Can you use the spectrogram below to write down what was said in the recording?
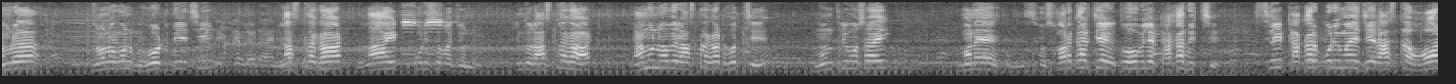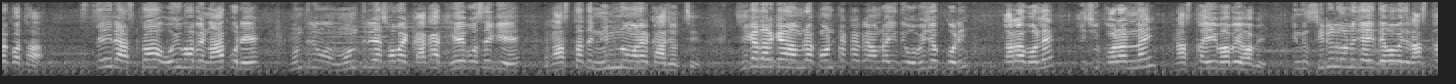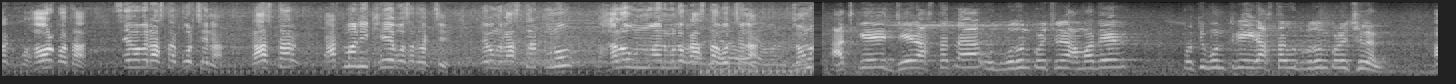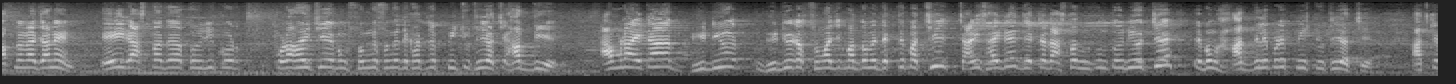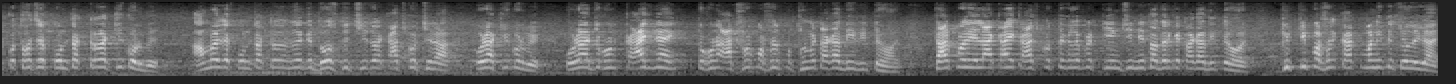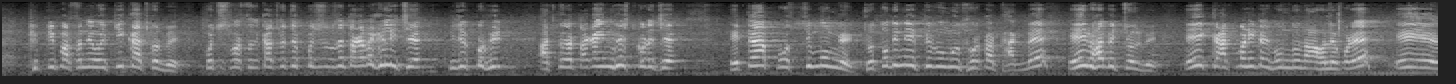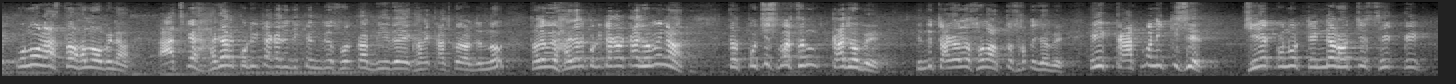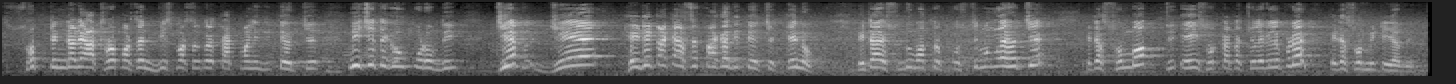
আমরা জনগণ ভোট দিয়েছি রাস্তাঘাট লাইট পরিষেবার জন্য। কিন্তু রাস্তাঘাট এমনভাবে রাস্তাঘাট হচ্ছে, মন্ত্রীমশাই মানে সরকার যে তহবিলে টাকা দিচ্ছে, সেই টাকার পরিমাণে যে রাস্তা হওয়ার কথা, সেই রাস্তা ওইভাবে না করে মন্ত্রী, মন্ত্রীরা সবাই টাকা খেয়ে বসে গিয়ে রাস্তাতে নিম্নমানের কাজ হচ্ছে। ঠিকাদারকে আমরা, কন্ট্রাক্টরকে আমরা যদি অভিযোগ করি, তারা বলে কিছু করার নাই, রাস্তা এইভাবে হবে। কিন্তু শিডিউল অনুযায়ী যেভাবে রাস্তা হওয়ার কথা, সেভাবে রাস্তা করছে না। রাস্তার কাটমানি খেয়ে বসে থাকছে। এবং রাস্তার কোনো ভালো উন্নয়নমূলক রাস্তা হচ্ছে না। আজকে যে রাস্তাটা উদ্বোধন করেছিলেন, আমাদের প্রতিমন্ত্রী এই রাস্তার উদ্বোধন করেছিলেন। আপনারা জানেন, এই রাস্তাটা তৈরি করা হয়েছে এবং সঙ্গে সঙ্গে দেখা যাচ্ছে পিচ উঠে যাচ্ছে হাত দিয়ে। আমরা এটা ভিডিও, ভিডিওটা সামাজিক মাধ্যমে দেখতে পাচ্ছি, চারি সাইডে যে একটা রাস্তা নতুন তৈরি হচ্ছে এবং হাত দিলে পরে পিচ উঠে যাচ্ছে। আজকে কথা হচ্ছে, কন্ট্রাক্টররা কি করবে? আমরা যে কন্ট্রাক্টরদেরকে দোষ দিচ্ছি, তারা কাজ করছে না, ওরা কি করবে? ওরা যখন কাজ নেয়, তখন আঠেরো পার্সেন্ট প্রথমে টাকা দিয়ে দিতে হয়। তারপরে এলাকায় কাজ করতে গেলে টিএমসি নেতাদেরকে টাকা দিতে হয়। ফিফটি পার্সেন্ট কাটমানিতে চলে যায়। ফিফটি পার্সেন্টে ওই কী কাজ করবে? পঁচিশ পার্সেন্ট কাজ করছে, পঁচিশ পার্সেন্ট টাকাটা নিচ্ছে, নিজের প্রফিট আজকে ওরা টাকা ইনভেস্ট করেছে। এটা পশ্চিমবঙ্গে যতদিন এই তৃণমূল সরকার থাকবে, এইভাবে চলবে। এই কাটমানিটা বন্ধ না হলে পরে এই কোনো রাস্তা ভালো হবে না। আজকে হাজার কোটি টাকা যদি কেন্দ্রীয় সরকার দিয়ে দেয় এখানে কাজ করার জন্য, তাহলে ওই হাজার কোটি টাকার কাজ হবে না? তার পঁচিশ পার্সেন্ট কাজ হবে, কিন্তু টাকাগুলো সব আত্মসাতে যাবে। এই কাটমানি কিসের? যে কোনো টেন্ডার হচ্ছে, সে সব টেন্ডারে আঠারো পার্সেন্ট, বিশ পার্সেন্ট করে কাটমানি দিতে হচ্ছে, নিচে থেকে উপর অবধি। যে যে হেডে টাকা আছে টাকা দিতে হচ্ছে। কেন? এটা শুধুমাত্র পশ্চিমবাংলায় হচ্ছে, এটা সম্ভব, এই সরকারটা চলে গেলে পরে এটা সব মিটে যাবে।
